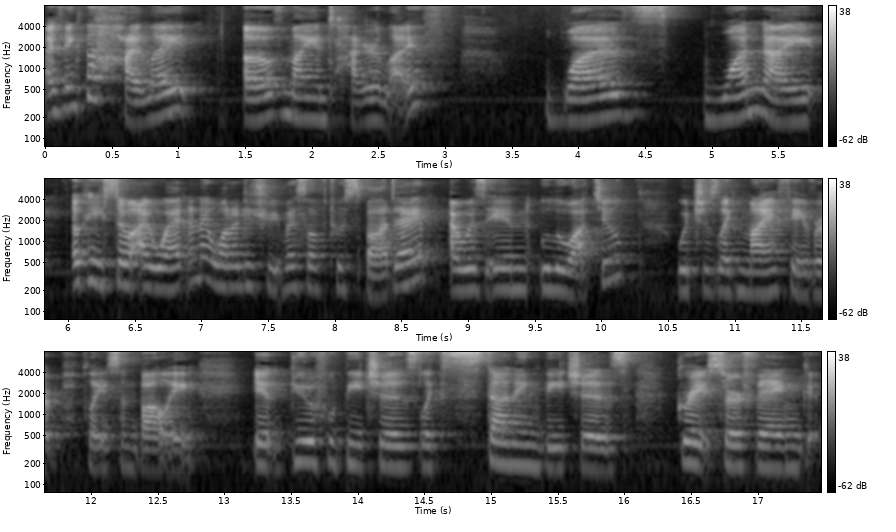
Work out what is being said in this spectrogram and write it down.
I think the highlight of my entire life was one night. Okay, so I went and I wanted to treat myself to a spa day. I was in Uluwatu, which is like my favorite place in Bali. It beautiful beaches, like stunning beaches, great surfing,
